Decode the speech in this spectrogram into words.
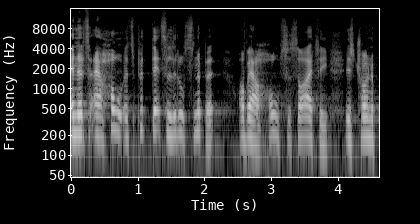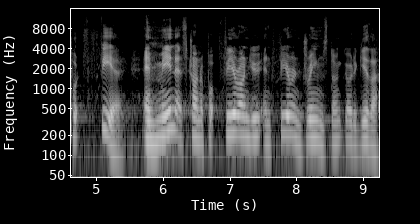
And it's our whole, it's put, that's a little snippet of our whole society is trying to put fear. And men, it's trying to put fear on you, and fear and dreams don't go together.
